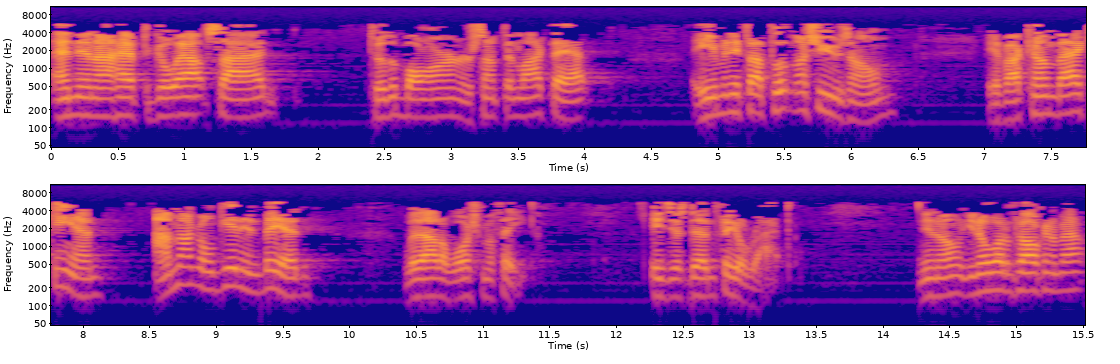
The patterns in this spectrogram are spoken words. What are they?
and then I have to go outside to the barn or something like that, even if I put my shoes on, if I come back in, I'm not going to get in bed without I wash my feet. It just doesn't feel right. You know, you know what I'm talking about?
